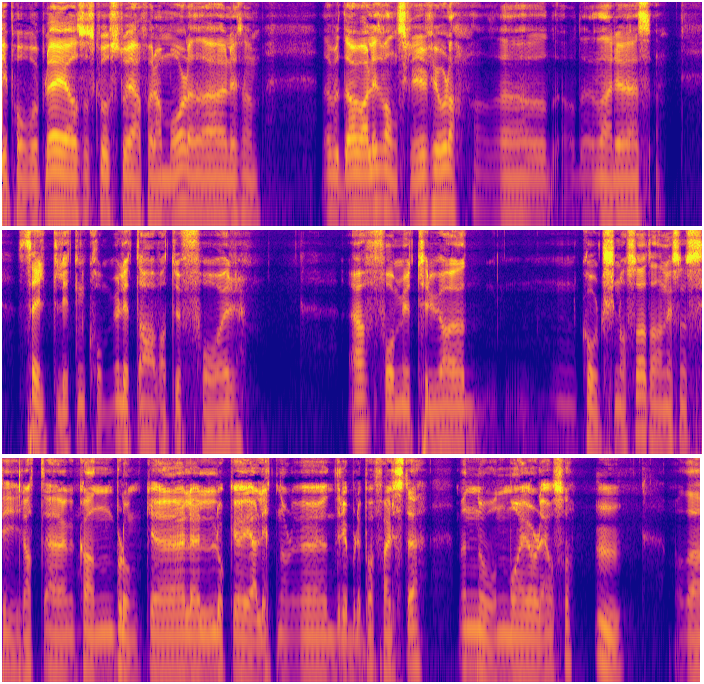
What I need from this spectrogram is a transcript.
i Powerplay, og så sto jeg foran mål. Det, liksom, det, det var litt vanskeligere i fjor, da. Og, og den der selvtilliten kommer jo litt av at du får ja, får mye tru av coachen også, at han liksom sier at jeg kan blunke eller lukke øya litt når du dribler på feil sted. Men noen må gjøre det også. Mm. Og da,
